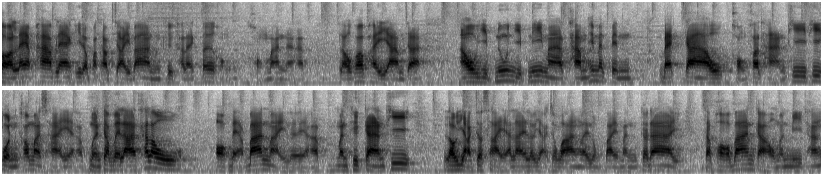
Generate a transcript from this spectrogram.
ตอนแรกภาพแรกที่เราประทับใจบ้านมันคือคาแรคเตอร์ของของมันนะครับ เราก็พยายามจะเอาหยิบนู่นหยิบนี่มาทำให้มันเป็น แบ็กกราวของสถานที่ที่คนเข้ามาใช้อะครับเหมือนกับเวลาถ้าเราออกแบบบ้านใหม่เลยอะครับมันคือการที่เราอยากจะใส่อะไรเราอยากจะวางอะไรลงไปมันก็ได้ แต่พอบ้านเก่ามันมีทั้ง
